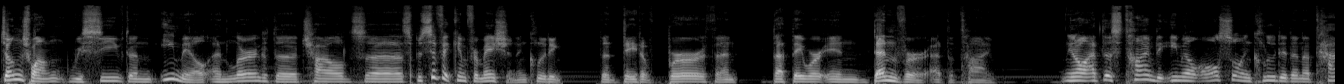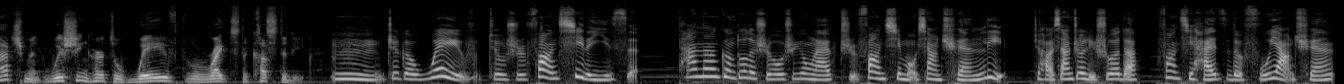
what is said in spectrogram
Zheng Shuang received an email and learned the child's uh, specific information, including the date of birth and that they were in Denver at the time. You know, at this time, the email also included an attachment wishing her to waive the rights to custody. 嗯，这个 waive 就是放弃的意思，它呢更多的时候是用来指放弃某项权利，就好像这里说的放弃孩子的抚养权。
